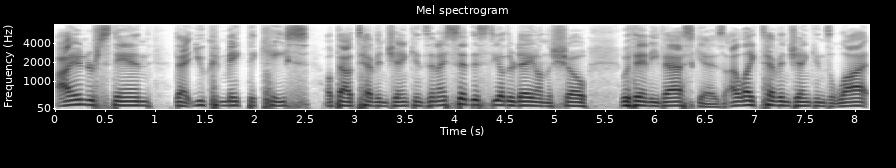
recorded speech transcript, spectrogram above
I understand that you could make the case about Teven Jenkins. And I said this the other day on the show with Andy Vasquez. I like Teven Jenkins a lot,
